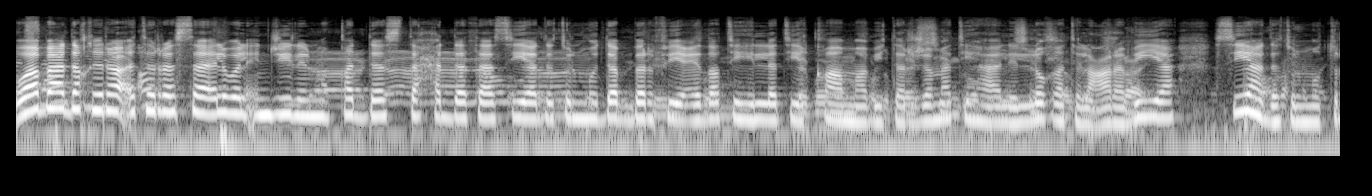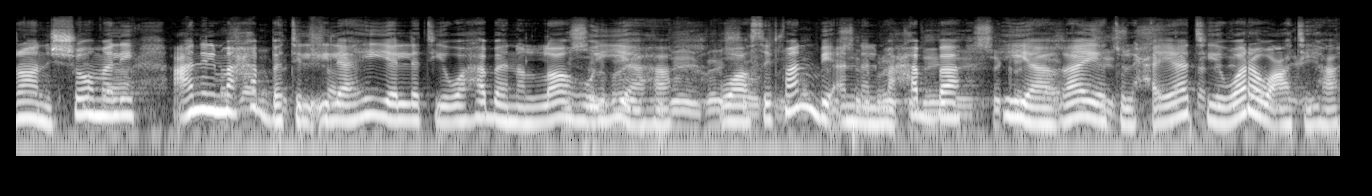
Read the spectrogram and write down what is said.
وبعد قراءة الرسائل والإنجيل المقدس تحدث سيادة المدبر في عظته التي قام بترجمتها للغة العربية سيادة المطران الشوملي عن المحبة الإلهية التي وهبنا الله إياها واصفا بأن المحبة هي غاية الحياة وروعتها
